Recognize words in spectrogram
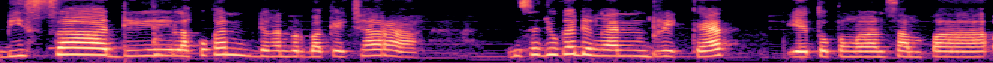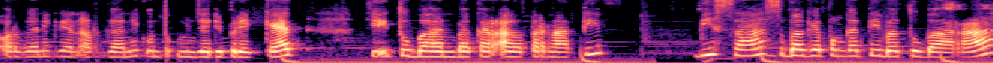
bisa dilakukan dengan berbagai cara. Bisa juga dengan briket yaitu pengolahan sampah organik dan organik untuk menjadi briket, yaitu bahan bakar alternatif, bisa sebagai pengganti batu bara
